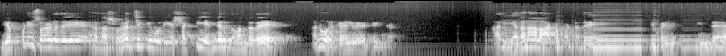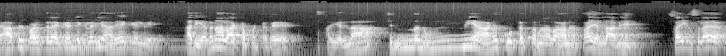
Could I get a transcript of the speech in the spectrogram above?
எப்படி சுழலுது அந்த சுழற்சிக்கு உரிய சக்தி எங்கேருந்து வந்தது? ஒரு கேள்வி இருக்குங்க அது எதனால் ஆக்கப்பட்டது? இப்போ இந்த ஆப்பிள் பழத்தில் கேட்டீங்களே இல்லையா? அதே கேள்வி. அது எதனால் ஆக்கப்பட்டது? அது எல்லாம் சின்ன நுண்ணிய அணுக்கூட்டத்தினாலானதான் எல்லாமே. சயின்ஸில்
